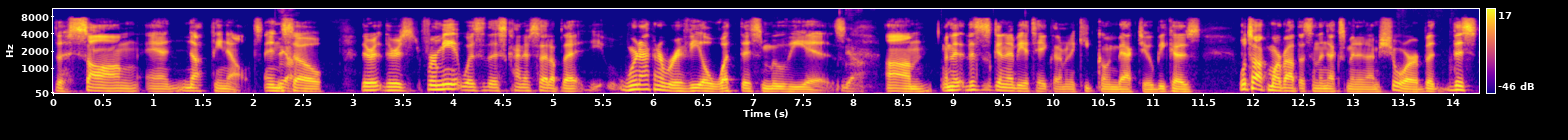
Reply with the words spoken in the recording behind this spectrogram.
the song and nothing else, and Yeah. so there there's for me it was this kind of setup that we're not going to reveal what this movie is. Yeah. Um, and th- this is going to be a take that I'm going to keep going back to because we'll talk more about this in the next minute, I'm sure. But this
